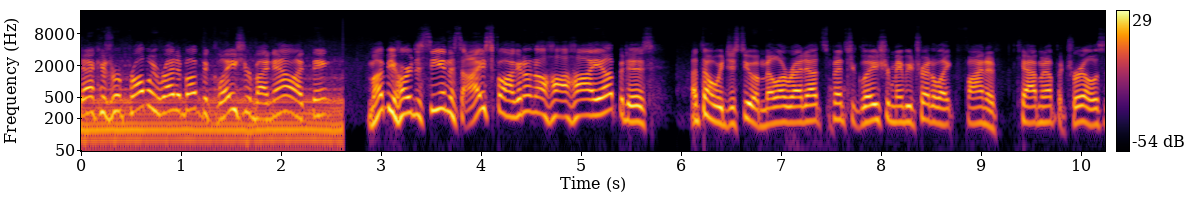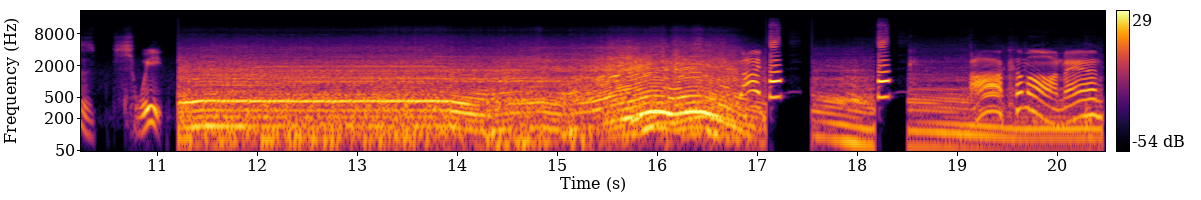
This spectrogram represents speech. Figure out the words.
Yeah, because we're probably right above the glacier by now, I think. Might be hard to see in this ice fog. I don't know how high up it is. I thought we'd just do a mellow ride out Spencer Glacier, maybe try to like find a cabin up a trail. This is sweet. God. Ah, come on, man.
